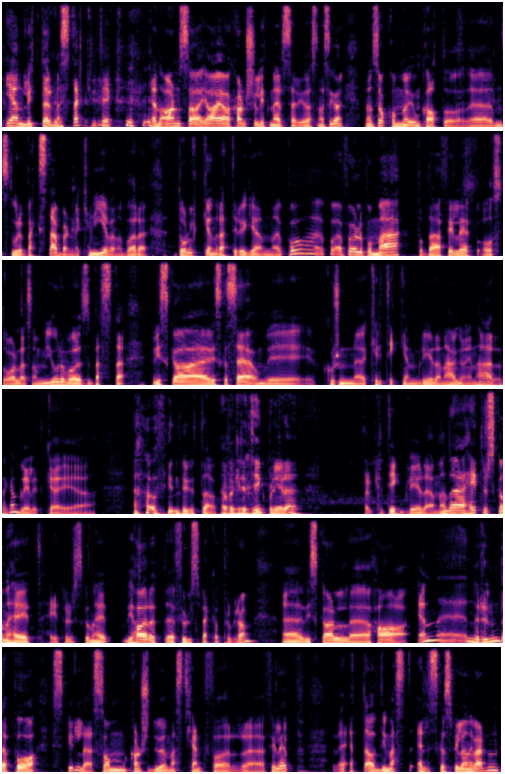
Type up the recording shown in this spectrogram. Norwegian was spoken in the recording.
én lytter med sterk kritikk. En annen sa ja, ja, kanskje litt mer seriøs neste gang. Men så kommer Jon Cato, eh, den store backstabberen med kniven, og bare dolker den rett i ryggen på, på Jeg føler på meg, på deg, Philip, og Ståle, som gjorde vårt beste. Vi skal, vi skal se vi, hvordan kritikken blir denne gangen her. Det kan bli litt gøy eh, å finne ut av. Ja, for kritikk blir det. For kritikk blir det. Men det er haters gonna hate. Haters gonna hate. Vi har et uh, fullspekka program. Eh, vi skal eh, ha en, en runde på spillet som kanskje du er mest kjent for, Philip. Et av de mest elska spillene i verden.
